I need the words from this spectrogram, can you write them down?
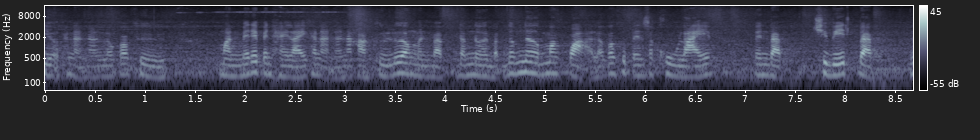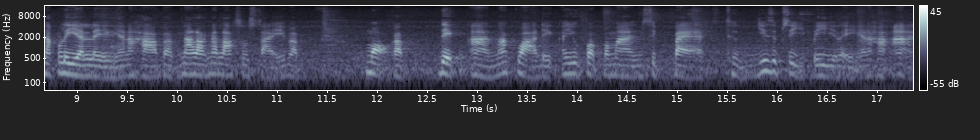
เยอะขนาดนั้น แล้วก็คือมันไม่ได้เป็นไฮไลท์ขนาดนั้นนะคะ คือเรื่องมันแบบดำเนินแบบเนิบๆมากกว่า แล้วก็คือเป็น school life เป็นแบบชีวิตแบบนักเรียนอะไรอย่างเงี้ยนะคะ แบบน่ารักน่ารักสดใสแบบเหมาะกับ เด็กอ่านมากกว่าเด็กอายุประมาณ 18 ถึง 24 ปีอะไรอย่างเงี้ยนะคะอ่าน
